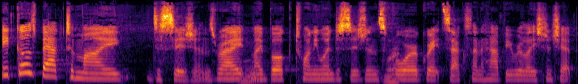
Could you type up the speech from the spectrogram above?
It goes back to my decisions, right? Mm-hmm. My book, 21 Decisions right. for Great Sex and a Happy Relationship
